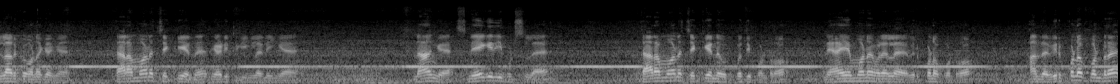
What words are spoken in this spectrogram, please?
எல்லாருக்கும் வணக்கங்க. தரமான செக்கு எண்ணெய் தேடிட்டு இருக்கீங்களா நீங்கள் நாங்கள் ஸ்நேகிதி ஃபுட்ஸில் தரமான செக்கு எண்ணெய் உற்பத்தி பண்ணுறோம் நியாயமான விலையில் விற்பனை பண்ணுறோம் அந்த விற்பனை பண்ணுற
